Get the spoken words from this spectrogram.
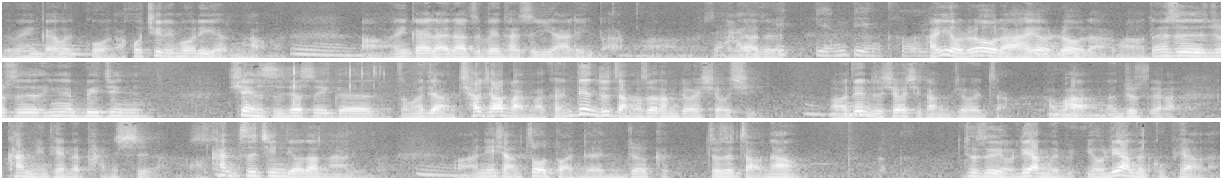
这边应该会过的，或去年获利也很好嘛，嗯，啊，应该来到这边才是压力吧，啊，还有一点点可以，还有肉啦，还有肉啦，啊，但是就是因为毕竟。现实就是一个怎么讲跷跷板嘛，可能电子涨的时候他们就会休息，啊，电子休息他们就会涨，好不好？那就是要看明天的盘势了，啊，看资金流到哪里嘛，啊，你想做短的你就就是找那种，就是有量的有量的股票了。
